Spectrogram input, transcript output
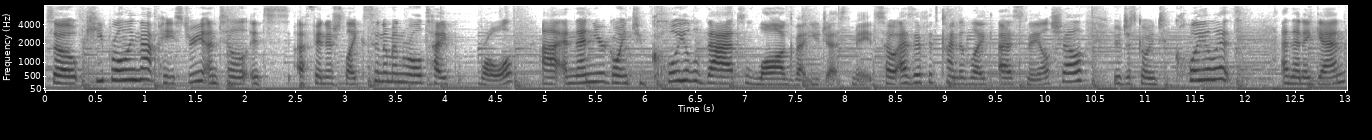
So keep rolling that pastry until it's a finished like cinnamon roll type roll. Uh, and then you're going to coil that log that you just made. So as if it's kind of like a snail shell, you're just going to coil it and then again,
